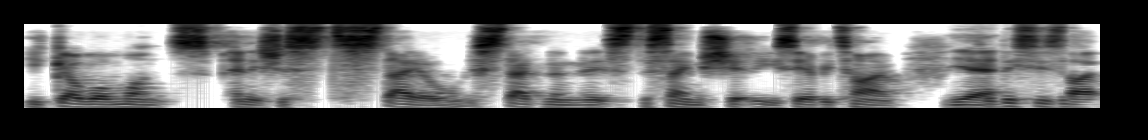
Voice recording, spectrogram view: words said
you go on once and it's just stale, it's stagnant, and it's the same shit that you see every time. yeah. So this is like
